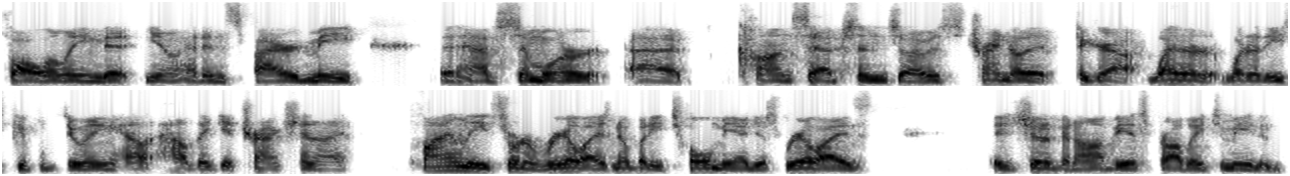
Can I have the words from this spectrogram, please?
following that you know had inspired me that have similar uh, concepts, and so I was trying to figure out are what are these people doing, how how they get traction. I finally sort of realized nobody told me. I just realized it should have been obvious probably to me that,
